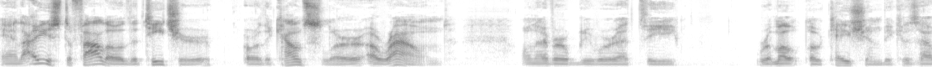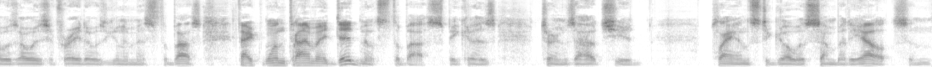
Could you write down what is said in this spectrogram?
And I used to follow the teacher or the counselor around whenever we were at the remote location because I was always afraid I was going to miss the bus. In fact, one time I did miss the bus because turns out she had plans to go with somebody else and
